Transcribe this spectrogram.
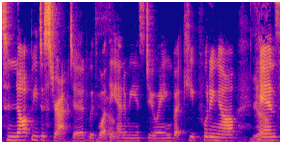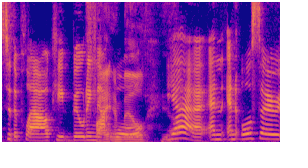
to not be distracted with what Yeah. the enemy is doing, but keep putting our Yeah. hands to the plow, keep building Fight that wall. Yeah. Yeah. and and also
